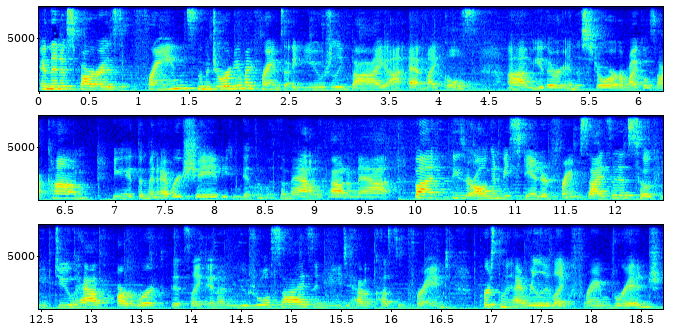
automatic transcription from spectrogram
And then as far as frames, the majority of my frames I usually buy uh, at Michael's um, either in the store or michaels.com. You can get them in every shade. You can get them with a mat, without a mat. But these are all gonna be standard frame sizes. So if you do have artwork that's like an unusual size and you need to have it custom framed, personally I really like Framebridge.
